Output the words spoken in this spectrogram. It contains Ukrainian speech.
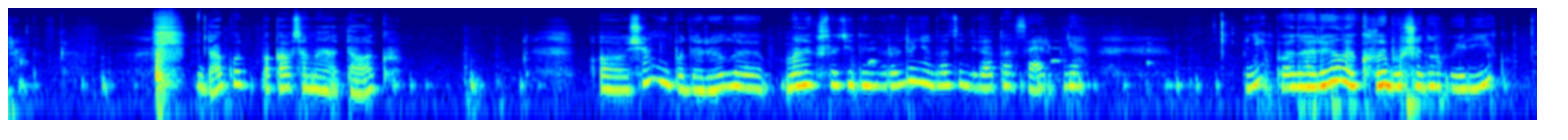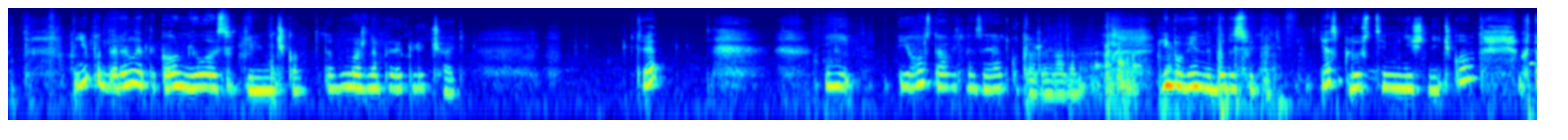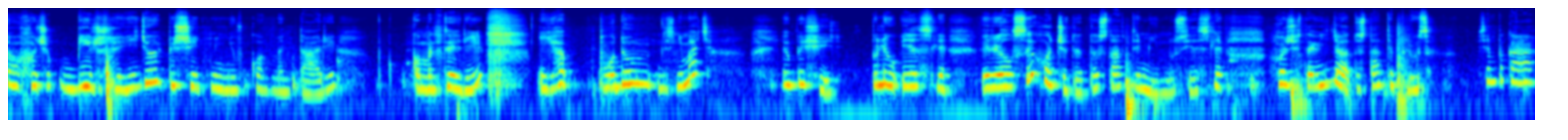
Так от, поки саме так. А, ще мені подарили. У мене, кстати, день народження 29 серпня. Мені подарили, коли був ще новий рік. Мені подарили такого милого світильничка. Тут можна переключати. Цвет. І його ставити на зарядку теж треба. Либо він не буде світити. Я сплю з цим нічничком. Хто хоче більше відео, пишіть мені в коментарі. В коментарі. І я буду знімати і пишіть. Плюс, якщо рілси хочете, то ставте мінус. Якщо хочете відео, то ставте плюс. Всім пока!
